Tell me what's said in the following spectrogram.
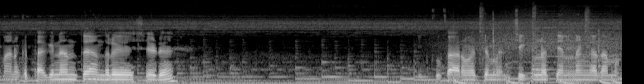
మనకు తగినంత అందులో వేసాడు. ఎక్కువ కారం అయితే మళ్ళీ చికెన్లో తినలేం కదమ్మా.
